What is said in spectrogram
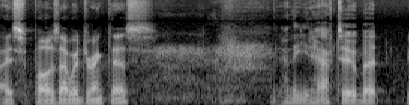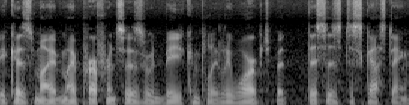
I suppose I would drink this I think you'd have to, but because my my preferences would be completely warped. But this is disgusting.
